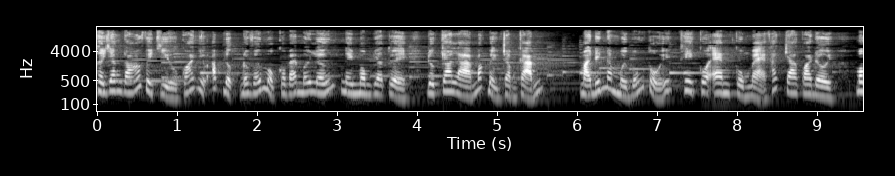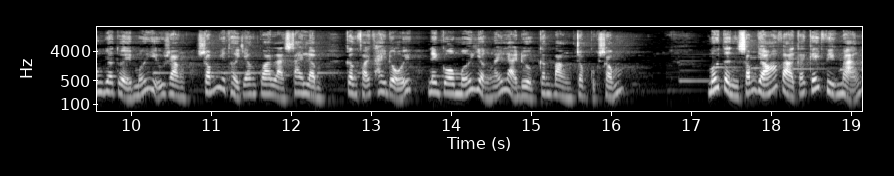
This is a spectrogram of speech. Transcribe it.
Thời gian đó vì chịu quá nhiều áp lực đối với một cô bé mới lớn nên mông gia tuệ được cho là mắc bệnh trầm cảm. Mãi đến năm 14 tuổi, khi cô em cùng mẹ khác cha qua đời, mông gia tuệ mới hiểu rằng sống như thời gian qua là sai lầm, cần phải thay đổi nên cô mới dần lấy lại được cân bằng trong cuộc sống. Mối tình sóng gió và cái kết viên mãn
